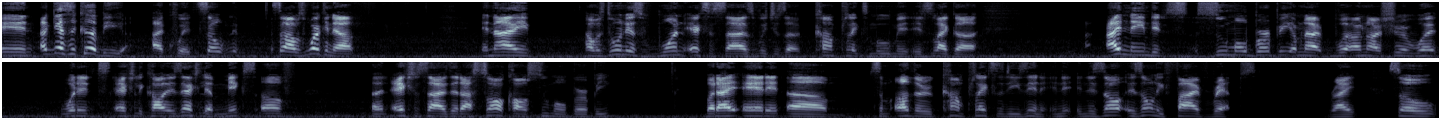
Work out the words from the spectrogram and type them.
And I guess it could be I quit. So so I was working out and I I was doing this one exercise, which is a complex movement. It's like a I named it sumo burpee. I'm not I'm not sure what what it's actually called. It's actually a mix of an exercise that I saw called sumo burpee, but I added um, some other complexities in it, and, it, and it's all it's only five reps, right? So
